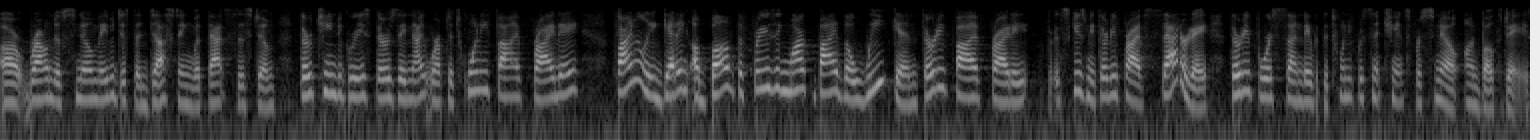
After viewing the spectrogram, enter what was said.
uh, round of snow, maybe just a dusting with that system. 13 degrees Thursday night. We're up to 25 Friday. Finally, getting above the freezing mark by the weekend. 35 Friday, excuse me, 35 Saturday, 34 Sunday with a 20% chance for snow on both days.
